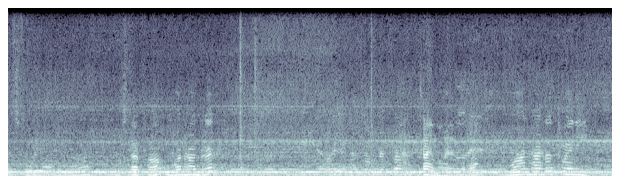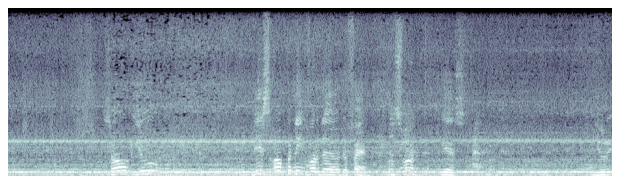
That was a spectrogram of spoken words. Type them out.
It's fully on now. Start from 100. Time 120. So you, this opening for the, the fan. This one? Yes. You, re,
